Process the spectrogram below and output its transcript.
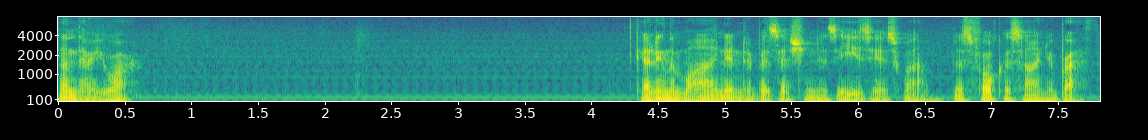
And there you are. Getting the mind into position is easy as well. Just focus on your breath.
